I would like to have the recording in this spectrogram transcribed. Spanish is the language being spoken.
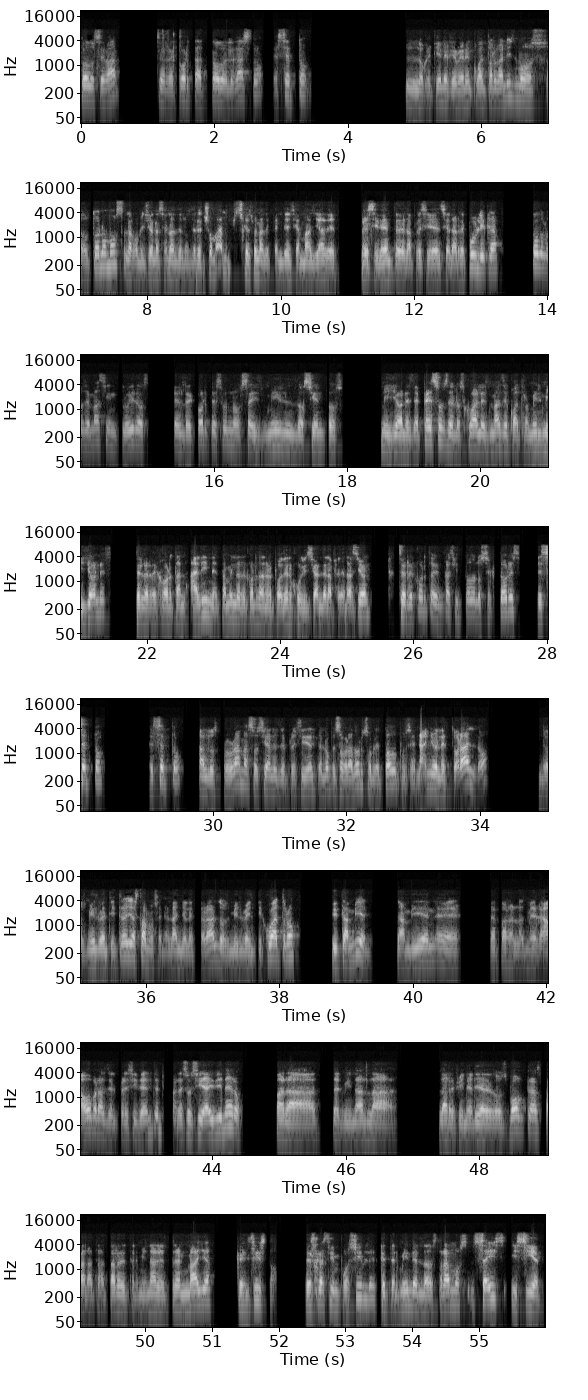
todo se va, se recorta todo el gasto, excepto lo que tiene que ver en cuanto a organismos autónomos, la Comisión Nacional de los Derechos Humanos, que es una dependencia más ya del presidente de la presidencia de la República. Todos los demás incluidos, el recorte es unos 6.200 millones de pesos, de los cuales más de 4.000 millones se le recortan al INE, también le recortan al Poder Judicial de la Federación, se recorta en casi todos los sectores, excepto, excepto a los programas sociales del presidente López Obrador, sobre todo pues en año electoral, ¿no? 2023, ya estamos en el año electoral, 2024, y también, también eh, para las mega obras del presidente, para eso sí hay dinero, para terminar la, la refinería de Dos Bocas, para tratar de terminar el tren Maya, que insisto, es casi imposible que terminen los tramos 6 y 7.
